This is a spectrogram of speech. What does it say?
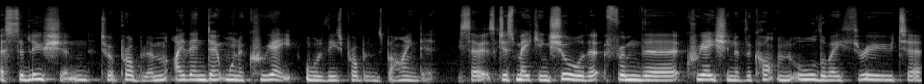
a solution to a problem, I then don't want to create all of these problems behind it. So it's just making sure that from the creation of the cotton all the way through to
